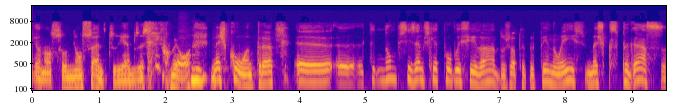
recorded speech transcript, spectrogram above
Eu não sou nenhum santo, digamos assim, como é óbvio, hum. mas contra uh, que não precisamos que é de publicidade do JPP, não é isso, mas que se pegasse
